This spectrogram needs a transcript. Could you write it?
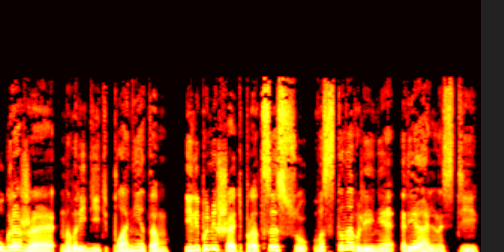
угрожая навредить планетам или помешать процессу восстановления реальности.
